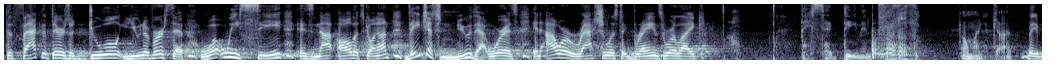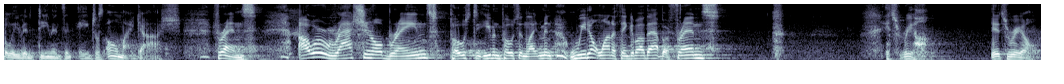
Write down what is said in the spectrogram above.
The fact that there's a dual universe, that what we see is not all that's going on, they just knew that. Whereas in our rationalistic brains, we're like, oh, they said demon. Oh my God, they believe in demons and angels. Oh my gosh. Friends, our rational brains, post, even post enlightenment, we don't want to think about that, but friends, it's real. It's real.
